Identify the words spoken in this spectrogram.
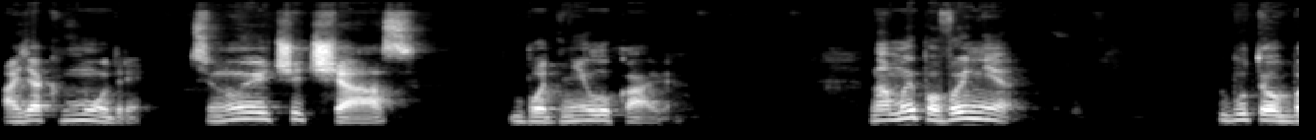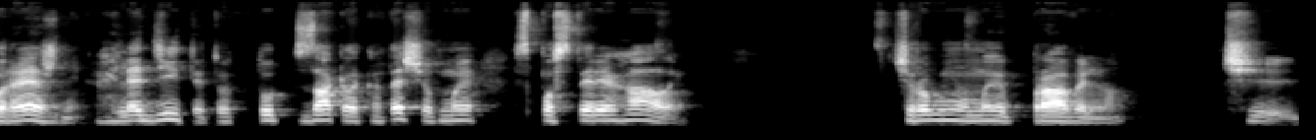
а як мудрі, цінуючи час, бо дні лукаві. Нам ми повинні бути обережні, глядіти. Тут, тут заклик на те, щоб ми спостерігали, чи робимо ми правильно, чи,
